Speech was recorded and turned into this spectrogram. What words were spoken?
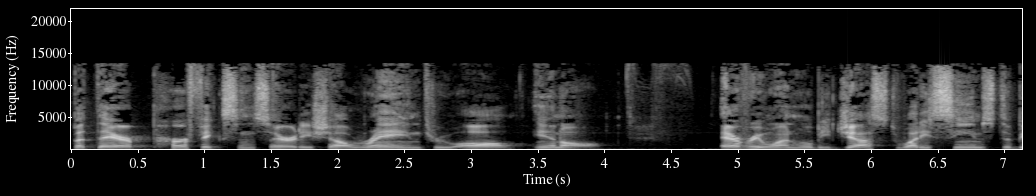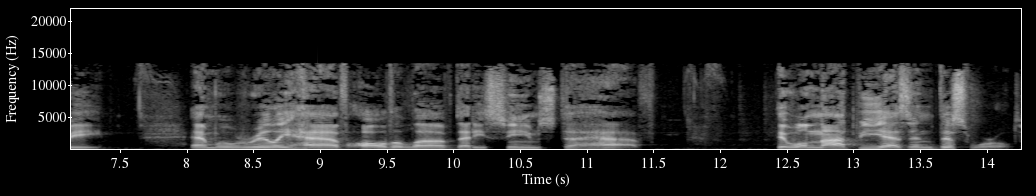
but there perfect sincerity shall reign through all in all. Everyone will be just what he seems to be, and will really have all the love that he seems to have. It will not be as in this world,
